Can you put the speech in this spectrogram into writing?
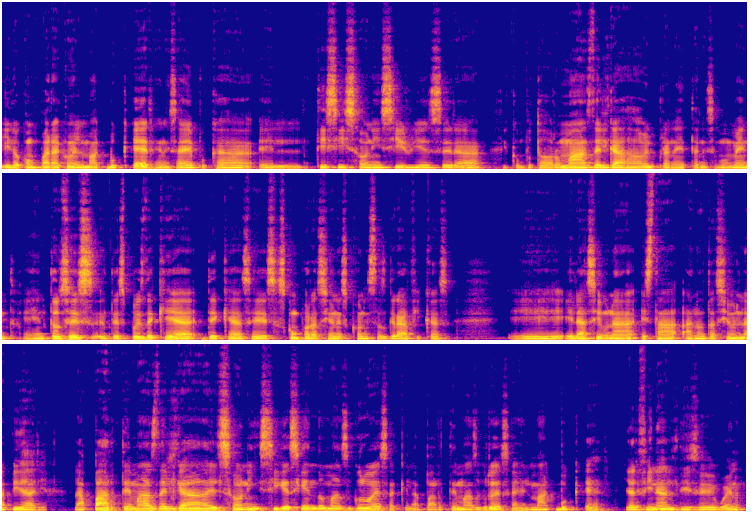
y lo compara con el MacBook Air. En esa época el TC Sony Series era el computador más delgado del planeta en ese momento. Entonces, después de que, de que hace esas comparaciones con estas gráficas, eh, él hace una, esta anotación lapidaria. La parte más delgada del Sony sigue siendo más gruesa que la parte más gruesa del MacBook Air. Y al final dice, bueno,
